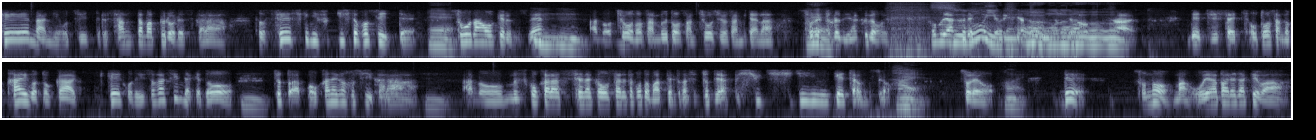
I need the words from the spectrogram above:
経営難に陥ってるサンタマプロレスから、ちょっと正式に復帰してほしいってええ。相談を受けるんですね。うんうん。あの長野さん、武藤さん、長州さんみたいな、それぞれの役で、その役ですごいよね。やってるんですけど。うんうんうんうん。はい。で実際、お父さんの介護とか稽古で忙しいんだけど、うん。ちょっとやっぱお金が欲しいから、うん。あの息子から背中を押されたこともあったりとかして、ちょっとやっぱ引き受けちゃうんですよ、はい。それを。はい。で、その、まあ、親バレだけは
